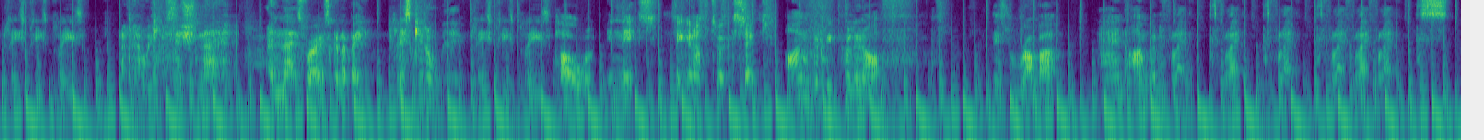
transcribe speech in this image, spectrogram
Please, please, please. And now we position that, and that's where it's going to be. Let's get on with it. Please, please, please. Hole in this big enough to accept. I'm going to be pulling off this rubber, and I'm going to flex, flex, flex, flex, flex, flex.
